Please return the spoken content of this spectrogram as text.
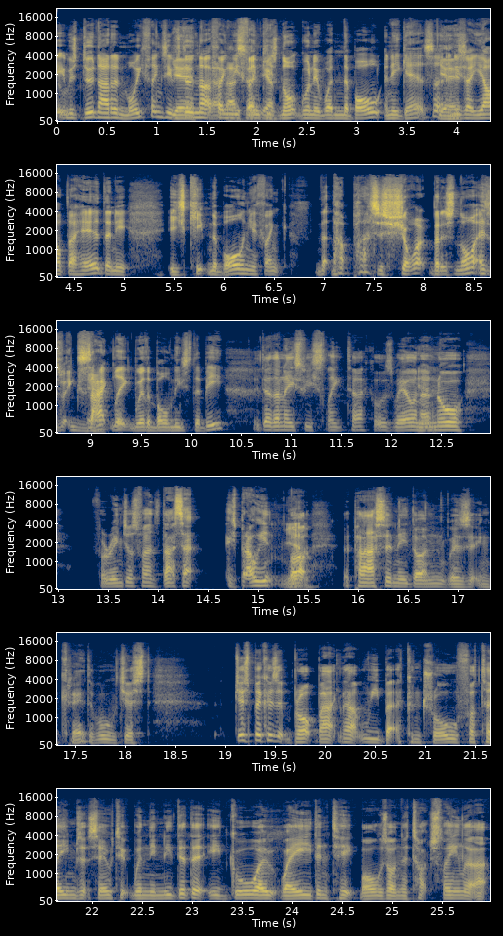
he was doing Aaron Mooy things. He was yeah, doing that thing. You think it, yeah. he's not going to win the ball, and he gets it, yeah. and he's a yard ahead, and he he's keeping the ball, and you think that that pass is short, but it's not. It's exactly where the ball needs to be. He did a nice wee slide tackle as well, and I know for Rangers fans, that's it. He's brilliant, but the passing he done was incredible. Just just because it brought back that wee bit of control for times at Celtic when they needed it, he'd go out wide and take balls on the touchline like that.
